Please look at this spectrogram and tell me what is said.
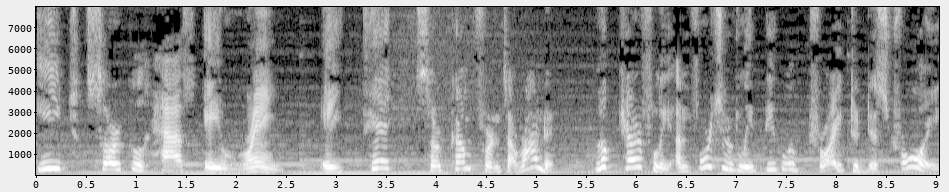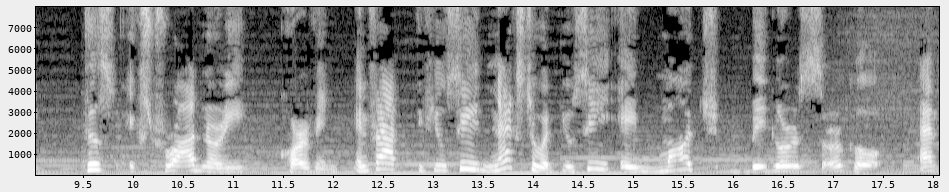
each circle has a ring, a thick circumference around it. Look carefully. Unfortunately, people have tried to destroy this extraordinary carving. In fact, if you see next to it, you see a much bigger circle and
